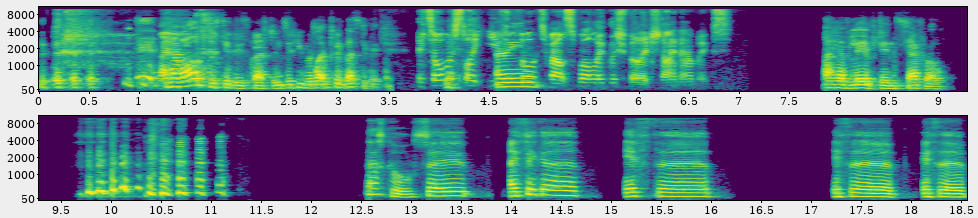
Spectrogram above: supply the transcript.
I have answers to these questions if you would like to investigate them. It's almost like you've I mean- thought about small English village dynamics. I have lived in several. That's cool. So I figure if the if the if the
